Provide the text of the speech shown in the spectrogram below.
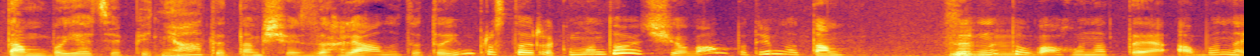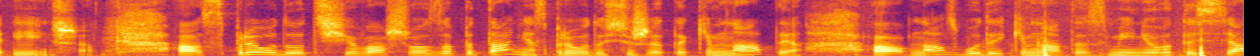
там бояться підняти, там щось заглянути. То їм просто рекомендують, що вам потрібно там. Звернути увагу на те або на інше. А з приводу ще вашого запитання, з приводу сюжету кімнати, а, в нас буде кімната змінюватися.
